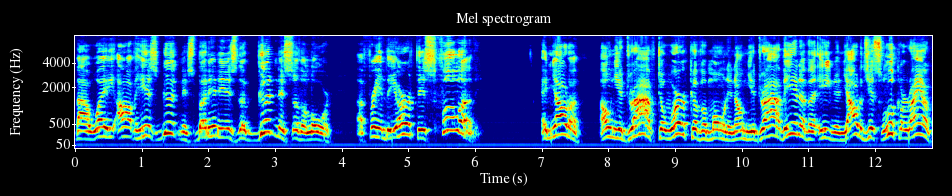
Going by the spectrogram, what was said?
by way of his goodness but it is the goodness of the Lord. Uh, friend the earth is full of it. And y'all to on your drive to work of a morning on your drive in of an evening y'all to just look around.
